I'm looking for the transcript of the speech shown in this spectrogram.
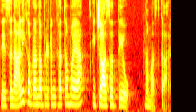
ਤੇ ਇਸ ਨਾਲ ਹੀ ਖਬਰਾਂ ਦਾ ਬੁਲੇਟਿਨ ਖਤਮ ਹੋਇਆ। ਇਜਾਜ਼ਤ ਦਿਓ। ਨਮਸਕਾਰ।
